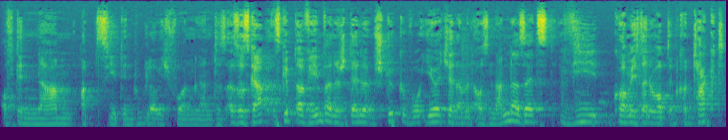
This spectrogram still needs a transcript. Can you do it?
auf den Namen abzielt, den du, glaube ich, vorhin genannt hast. Also es, gab, es gibt auf jeden Fall eine Stelle im Stück, wo ihr euch ja damit auseinandersetzt, wie komme ich dann überhaupt in Kontakt,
